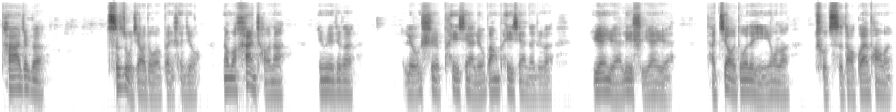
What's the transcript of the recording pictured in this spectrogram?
它这个词组较多，本身就那么汉朝呢，因为这个。刘氏沛县、刘邦沛县的这个渊源、历史渊源，它较多的引用了楚辞到官方文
